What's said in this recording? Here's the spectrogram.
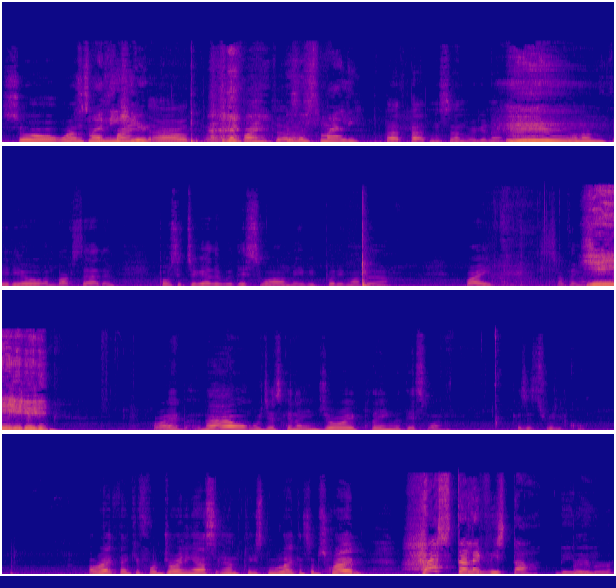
So once Smiley we find here. out or we find uh, This is smiley. Pat Pattinson, we're gonna do another video, unbox that, and post it together with this one. Maybe put him on the bike, something like that. Yeah. Alright, but now we're just gonna enjoy playing with this one because it's really cool. Alright, thank you for joining us, and please do like and subscribe. Hasta la vista, baby. Baby.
